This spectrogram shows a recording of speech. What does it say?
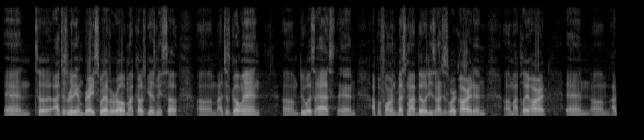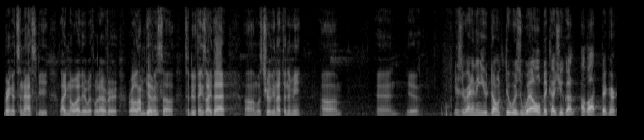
and to I just really embrace whatever role my coach gives me. So um, I just go in, um, do what's asked, and I perform the best of my abilities, and I just work hard and um, I play hard, and um, I bring a tenacity like no other with whatever role I'm given. So to do things like that um, was truly nothing to me, um, and yeah. Is there anything you don't do as well because you got a lot bigger?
